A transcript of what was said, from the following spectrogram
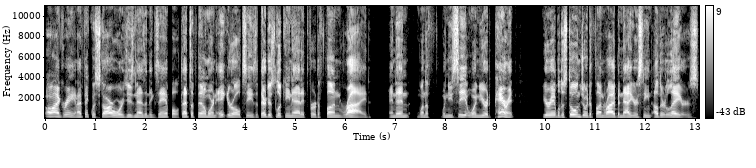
Oh, I agree. And I think with Star Wars, using that as an example, that's a film where an eight year old sees it. They're just looking at it for the fun ride. And then when, the, when you see it when you're a parent, you're able to still enjoy the fun ride, but now you're seeing other layers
